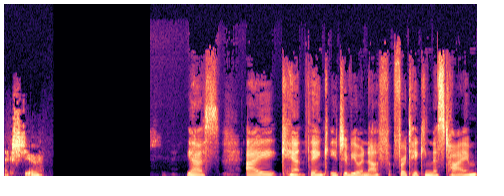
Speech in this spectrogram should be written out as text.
next year. Yes, I can't thank each of you enough for taking this time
